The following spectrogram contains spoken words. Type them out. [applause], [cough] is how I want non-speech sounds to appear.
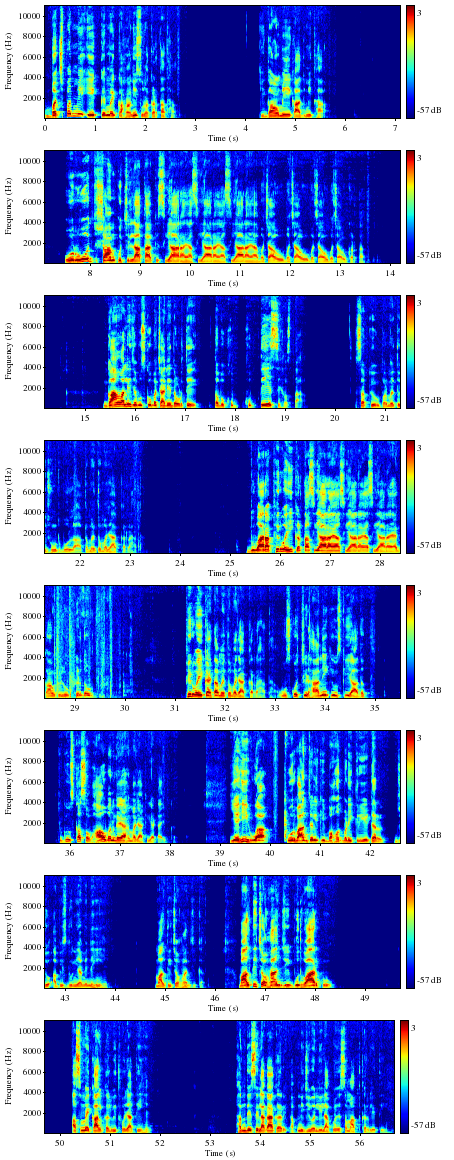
बचपन में एक मैं कहानी सुना करता था कि गाँव में एक आदमी था। वो रोज शाम को चिल्लाता कि सियार आया सियार आया सियार आया, बचाओ बचाओ बचाओ बचाओ करता। गाँव वाले जब उसको बचाने दौड़ते, तब वो खूब खूब तेज से हंसता। सबके ऊपर, मैं तो झूठ बोल रहा था, मैं तो मज़ाक कर रहा था। दोबारा फिर वही करता, सियार आया सियार आया सियार आया। गाँव के लोग फिर दौड़ते। फिर वही कहता, मैं तो मज़ाक कर रहा था। उसको चिढ़ाने की उसकी आदत थी, क्योंकि उसका स्वभाव बन गया है मजाकिया टाइप का। यही हुआ पूर्वांचल की बहुत बड़ी क्रिएटर जो अब इस दुनिया में नहीं है, मालती चौहान जी का। मालती चौहान जी बुधवार को असमय काल कलवित हो जाती हैं, फंदे से लगाकर अपनी जीवन लीला को ये समाप्त कर लेती हैं।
